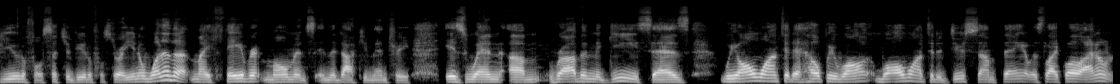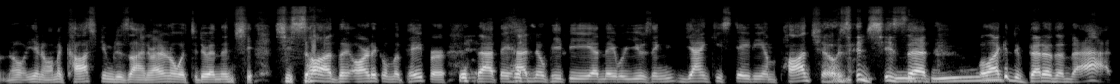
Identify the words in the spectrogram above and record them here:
beautiful such a beautiful story. You know one of the my favorite moments in the documentary is when um, robin mcgee says we all wanted to help. We all, we all wanted to do something. It was like well i don't know you know i'm a costume designer. I don't know what to do. And then she she saw the article in the paper that they had no ppe and they were using yankee stadium ponchos. And she said well i mm-hmm. could do better than that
